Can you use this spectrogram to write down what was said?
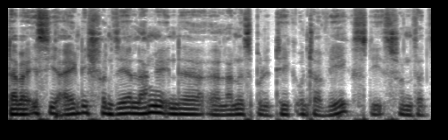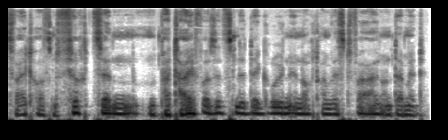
Dabei ist sie eigentlich schon sehr lange in der äh, Landespolitik unterwegs. Die ist schon seit 2014 Parteivorsitzende der Grünen in Nordrhein-Westfalen und damit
